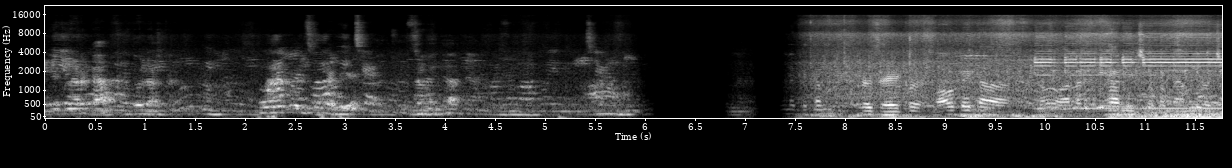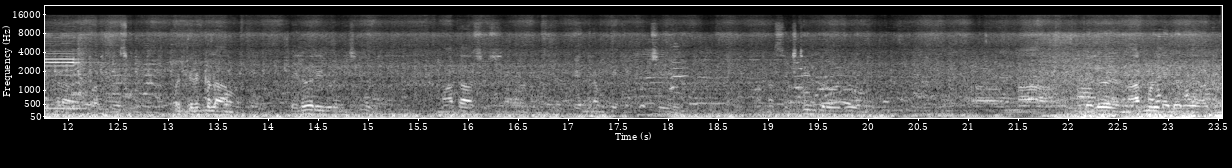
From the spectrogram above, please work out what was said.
ఈరోజు ఎక్కువ బావుపేటలో ఆల్రెడీ బీహార్ నుంచి ఒక ఫ్యామిలీ వచ్చి ఇక్కడ వర్క్ తిరుమల డెలివరీ గురించి మాతా శిశు కేంద్రంకి ఇక్కడికి వచ్చి మొన్న సిక్స్టీన్త్ రోజు నా డెలివరీ నార్మల్ డెలివరీ అవ్వడం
